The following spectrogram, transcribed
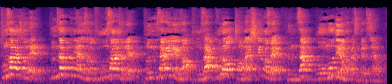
부사절을 분사 구문이라는 녀석은 부사절을 분사에 의해서 부사구로 전환시키는 것을 분사 구문이라고 말씀드렸어요.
